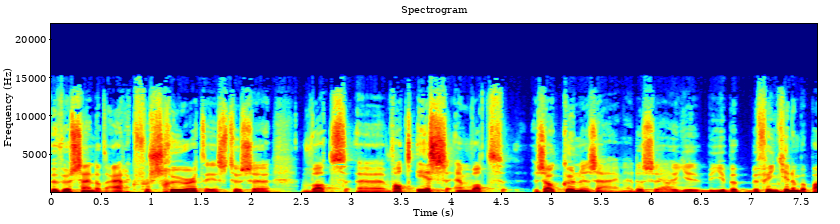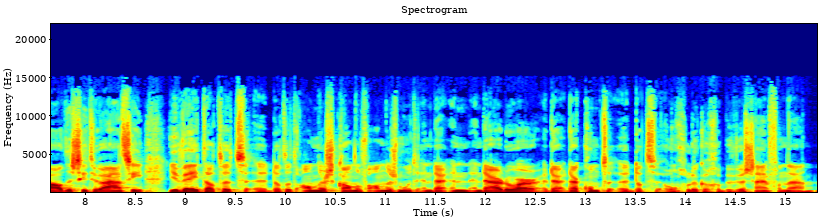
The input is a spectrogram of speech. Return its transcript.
bewustzijn dat eigenlijk verscheurd is tussen wat, eh, wat is en wat zou kunnen zijn. Hè? Dus uh, je, je bevindt je in een bepaalde situatie. Je weet dat het, uh, dat het anders kan of anders moet. En, daar, en, en daardoor daar, daar komt uh, dat ongelukkige bewustzijn vandaan.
